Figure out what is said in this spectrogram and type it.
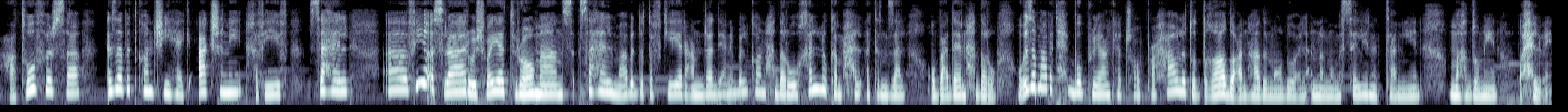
عطوه فرصة إذا بدكن شي هيك أكشني خفيف سهل فيه أسرار وشوية رومانس سهل ما بده تفكير عن جد يعني بالكم حضروه خلوا كم حلقة تنزل وبعدين حضروا. وإذا ما بتحبوا بريانكا تشوبرا حاولوا تتغاضوا عن هذا الموضوع لأنه الممثلين التانيين مهضومين وحلوين.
